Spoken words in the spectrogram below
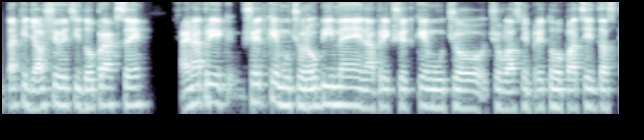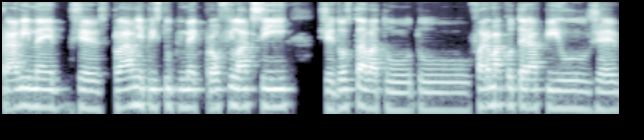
také ďalšie veci do praxe, aj napriek všetkému, čo robíme, napriek všetkému, čo, čo vlastne pre toho pacienta spravíme, že správne pristúpime k profilaxii, že dostáva tú, tú farmakoterapiu, že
